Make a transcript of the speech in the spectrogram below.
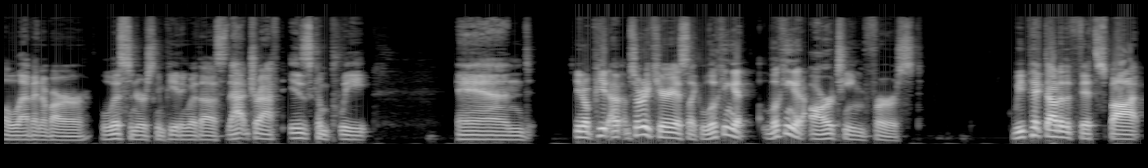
11 of our listeners competing with us. That draft is complete. And, you know, Pete, I'm sort of curious, like looking at looking at our team first, we picked out of the fifth spot.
